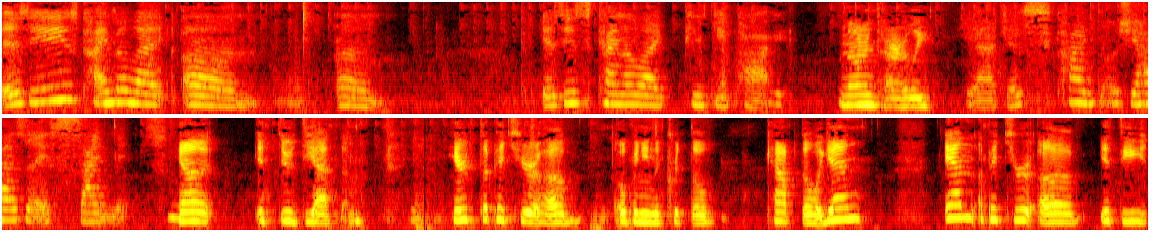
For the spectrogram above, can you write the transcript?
Izzy's kind of like um um. Izzy's kind of like Pinkie Pie. Not entirely. Yeah, just kind of. She has an assignment. Yeah, enthusiasm. Here's the picture of opening the crystal capsule again, and a picture of Izzy's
